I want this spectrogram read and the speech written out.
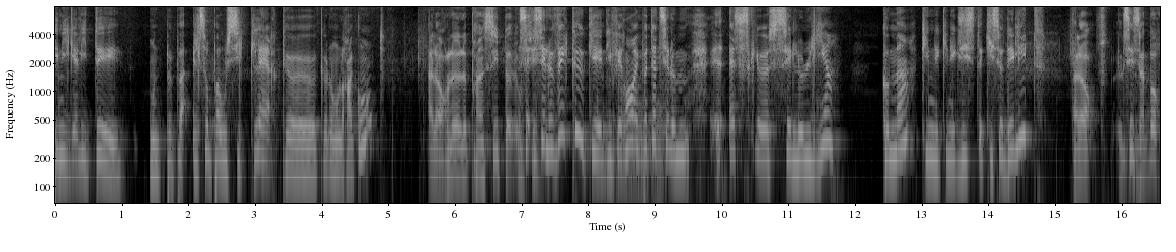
inégalités, on ne peut pas, elles sont pas aussi claires que, que l'on le raconte. Alors le, principe, c'est le vécu qui est différent et peut-être c'est le, est-ce que c'est le lien commun qui n'existe, qui se délite alors, d'abord,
